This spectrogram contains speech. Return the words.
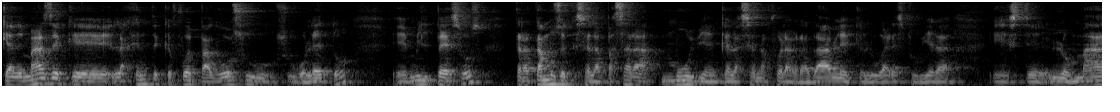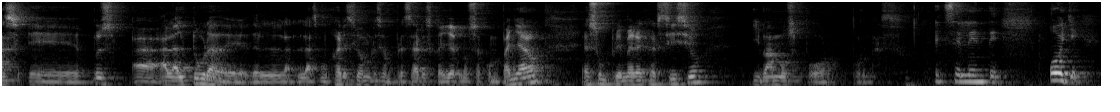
que además de que la gente que fue pagó su, boleto, eh, mil pesos. Tratamos de que se la pasara muy bien, que la cena fuera agradable, que el lugar estuviera este, lo más eh, pues, a, la altura de, las mujeres y hombres empresarios que ayer nos acompañaron. Es un primer ejercicio y vamos por, por más. Excelente. Oye,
